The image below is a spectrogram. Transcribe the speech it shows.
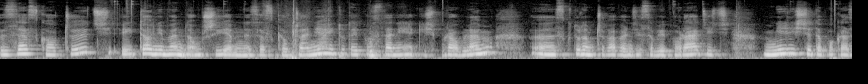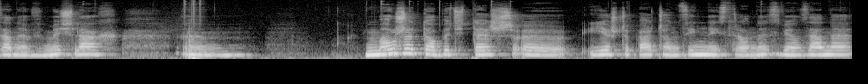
zaskoczyć i to nie będą przyjemne zaskoczenia i tutaj powstanie jakiś problem, y, z którym trzeba będzie sobie poradzić. Mieliście to pokazane w myślach. może to być też, y, jeszcze patrząc z innej strony, związane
